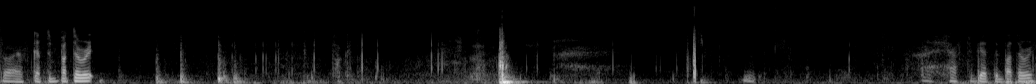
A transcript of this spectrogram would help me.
So I've got the battery. Fuck. I have to get the battery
